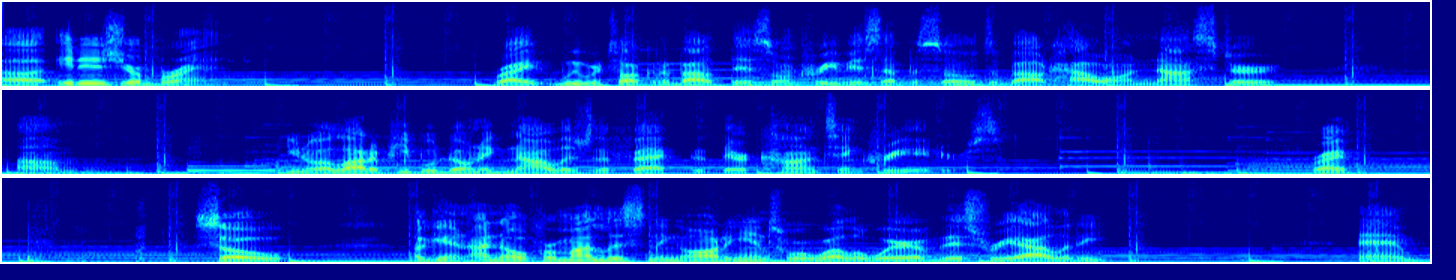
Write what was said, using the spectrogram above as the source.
uh, it is your brand right? We were talking about this on previous episodes about how on Nostr, um, you know, a lot of people don't acknowledge the fact that they're content creators, right? So, again, I know for my listening audience, we're well aware of this reality. And,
